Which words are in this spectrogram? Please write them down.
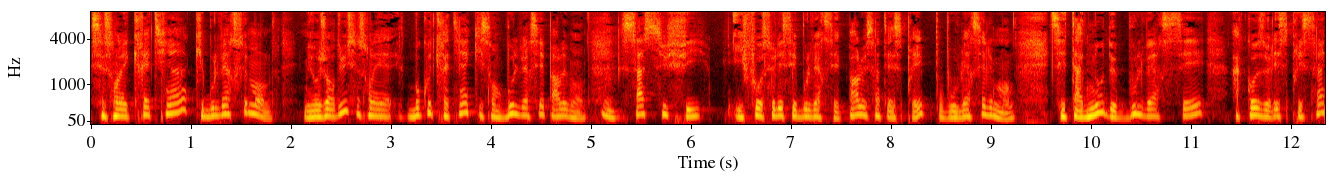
ce sont les chrétiens qui bouleversent le monde. Mais aujourd'hui, ce sont les, beaucoup de chrétiens qui sont bouleversés par le monde. Ça suffit. Il faut se laisser bouleverser par le Saint-Esprit pour bouleverser le monde. C'est à nous de bouleverser à cause de l'Esprit Saint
